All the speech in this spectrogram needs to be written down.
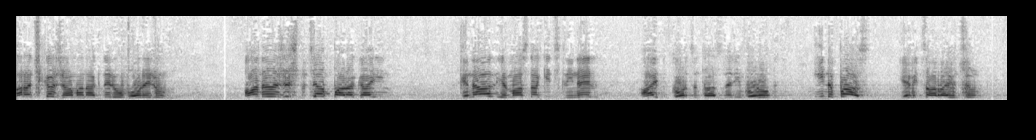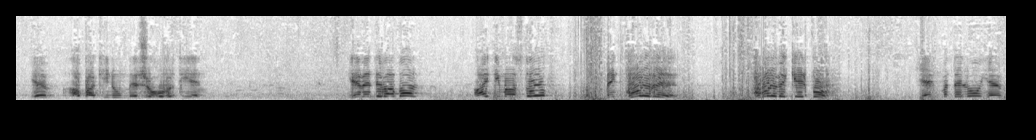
առաջիկա ժամանակներում, օրերում. Անհրաժեշտության պարագային գնալ եւ մասնակից լինել այդ գործընթացներին, որոնք ի նպաստ եւ ի ծառայություն եւ հապակինում մեր ժողովրդի են։ Եվ հետեւաբար այդ իմաստով մենք որևէ որևէ կերպով երկմտելու եւ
